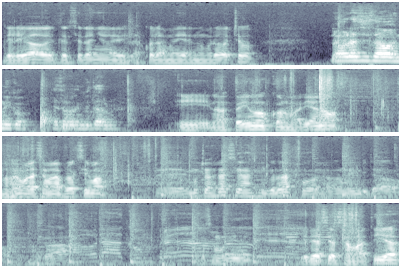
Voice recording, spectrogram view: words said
delegado del tercer año de la escuela media número 8. No, gracias a vos, Nico. Gracias por invitarme. Y nos despedimos con Mariano. Nos vemos la semana próxima. Eh, muchas gracias Nicolás por haberme invitado acá. Pasamos bien. Y gracias a Matías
